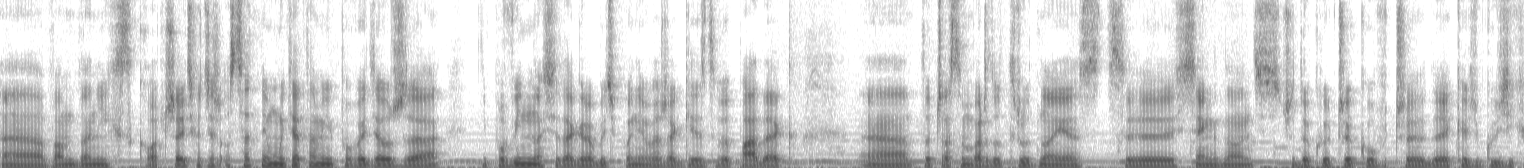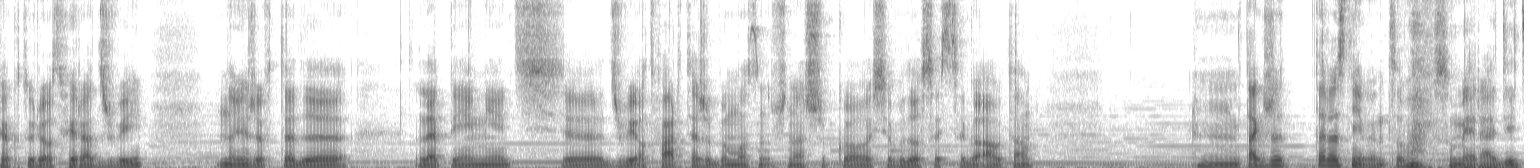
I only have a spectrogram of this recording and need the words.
e, wam do nich skoczyć. Chociaż ostatnio mój tata mi powiedział, że nie powinno się tak robić, ponieważ jak jest wypadek, E, to czasem bardzo trudno jest y, sięgnąć czy do kluczyków, czy do jakiegoś guzika, który otwiera drzwi. No i że wtedy lepiej mieć y, drzwi otwarte, żeby można szybko się wydostać z tego auta. Hmm, także teraz nie wiem, co wam w sumie radzić.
